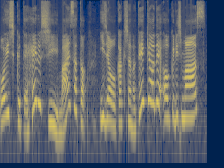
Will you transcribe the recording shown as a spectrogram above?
美味しくてヘルシー前里。以上各社の提供でお送りします。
